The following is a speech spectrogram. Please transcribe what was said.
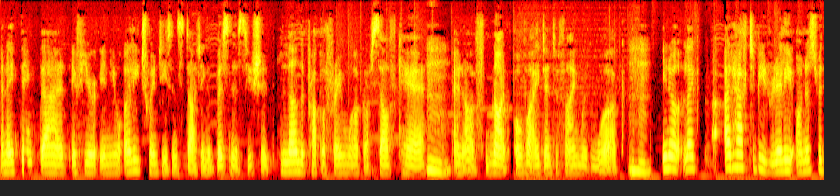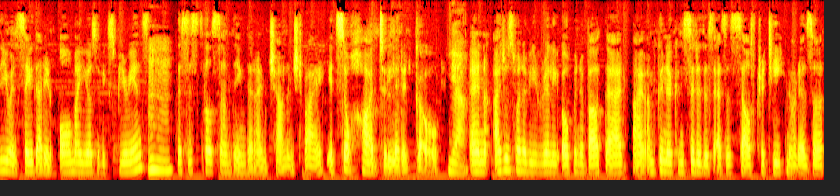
And I think that if you're in your early 20s and starting a business, you should learn the proper framework of self care mm. and of not over identifying with work. Mm-hmm. You know, like I'd have to be really honest with you and say that in all my years of experience, mm-hmm. this is still something that I'm challenged by. It's so hard to let it go. Yeah. And I just want to be really open about that. I, am going to consider this as a self critique, not as a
